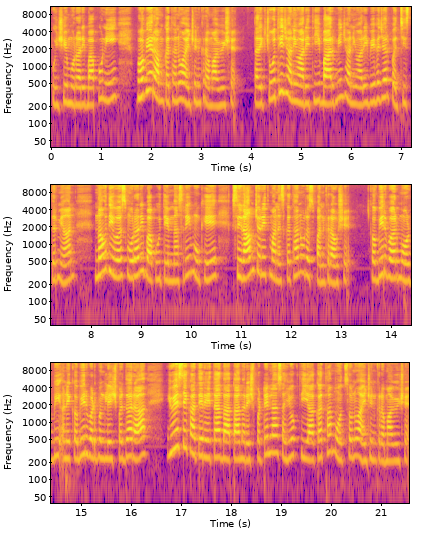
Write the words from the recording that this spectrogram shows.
પૂજ્ય મોરારી બાપુની ભવ્ય રામકથાનું આયોજન કરવામાં છે. તારીખ ચોથી જાન્યુઆરીથી બારમી જાન્યુઆરી બે હજાર પચીસ દરમિયાન નવ દિવસ મોરારી બાપુ તેમના શ્રીમુખે શ્રી રામચરિત માનસ કથાનું રસપાન કરાવશે. કબીરવર મોરબી અને કબીરવડ મંગલેશ્વર દ્વારા યુએસએ ખાતે રહેતા દાતા નરેશ પટેલના સહયોગથી આ કથા મહોત્સવનું આયોજન કરવામાં આવ્યું છે.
